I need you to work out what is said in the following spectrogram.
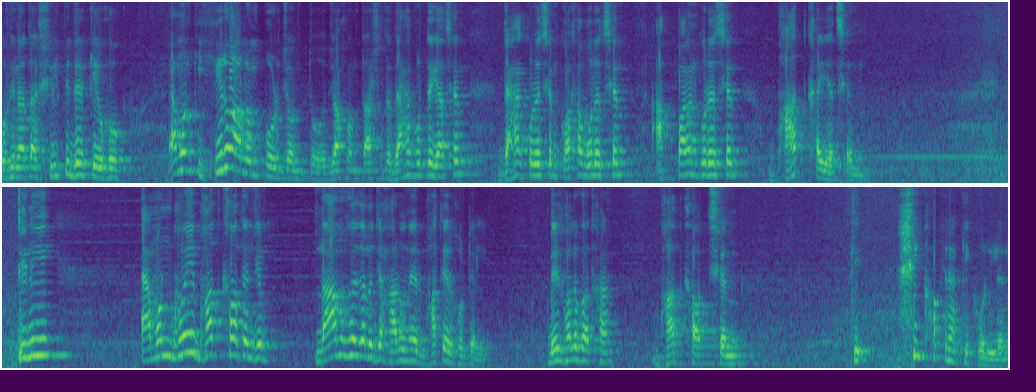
অভিনেতা, শিল্পীদের কেউ হোক, এমনকি হিরো আলম পর্যন্ত যখন তার সাথে দেখা করতে গেছেন, দেখা করেছেন, কথা বলেছেন, আপ্যায়ন করেছেন, ভাত খাইয়েছেন। তিনি এমনভাবেই ভাত খাওয়াতেন যে নাম হয়ে গেল যে হারুনের ভাতের হোটেল। বেশ ভালো কথা, ভাত খাওয়াচ্ছেন। কি, শিক্ষকেরা কি করলেন?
